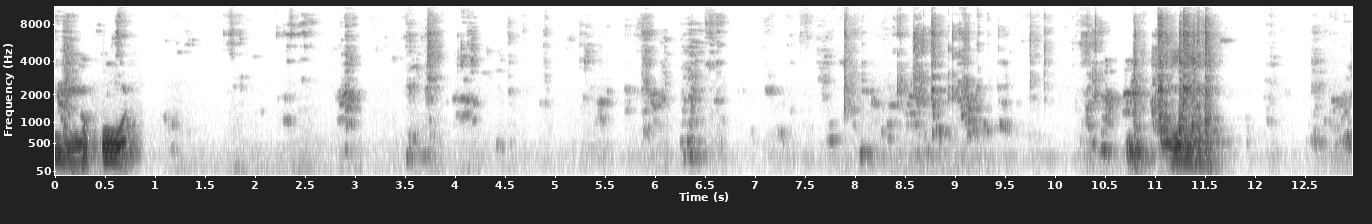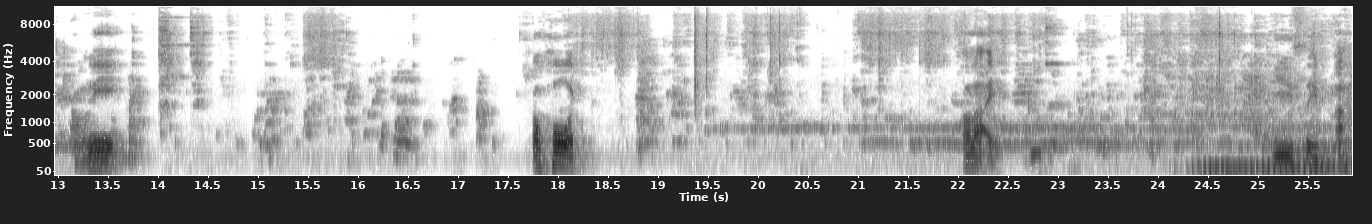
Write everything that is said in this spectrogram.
นี่เหนือโคตรเอาไหนเอานี่ข้าวโพดเท่าไหร่ยี่สิบอะ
